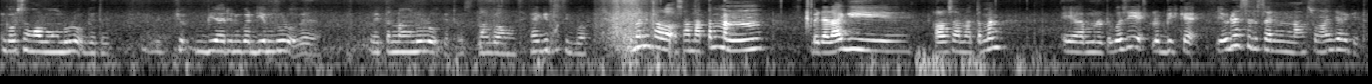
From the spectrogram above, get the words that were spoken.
nggak usah ngomong dulu gitu. Biarin gue diem dulu gitu gue tenang dulu gitu setelah gue kayak gitu sih gue cuman kalau sama temen beda lagi. Kalau sama temen ya menurut gue sih lebih kayak ya udah selesai langsung aja gitu.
